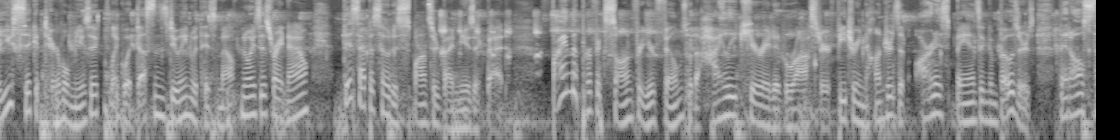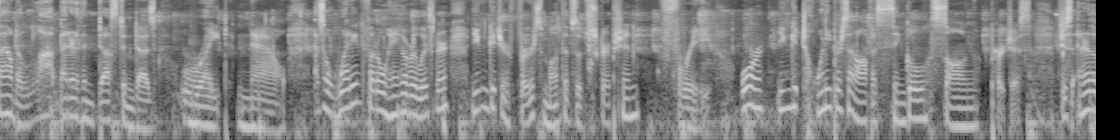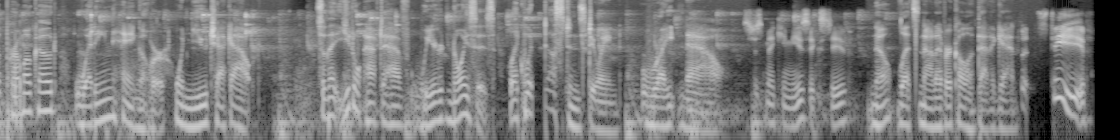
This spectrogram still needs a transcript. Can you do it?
Are you sick of terrible music like what Dustin's doing with his mouth noises right now? This episode is sponsored by MusicBed. Find the perfect song for your films with a highly curated roster featuring hundreds of artists, bands, and composers that all sound a lot better than Dustin does right now. As a Wedding Photo Hangover listener, you can get your first month of subscription free or you can get 20% off a single song purchase. Just enter the promo code Wedding Hangover when you check out so that you don't have to have weird noises like what Dustin's doing right now. It's just making music, Steve. No, let's not ever call it that again. But Steve.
